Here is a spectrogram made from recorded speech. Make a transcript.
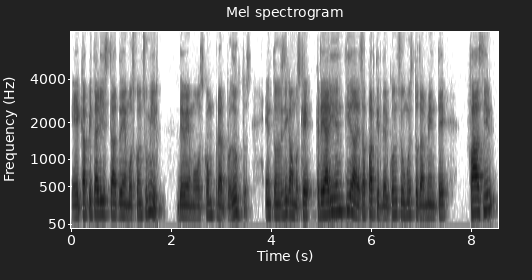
eh, capitalista debemos consumir, debemos comprar productos. Entonces, digamos que crear identidades a partir del consumo es totalmente fácil,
